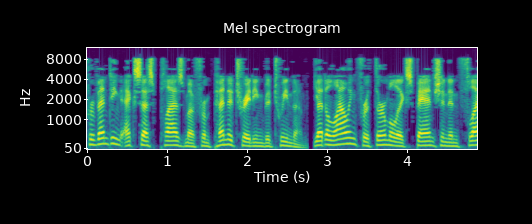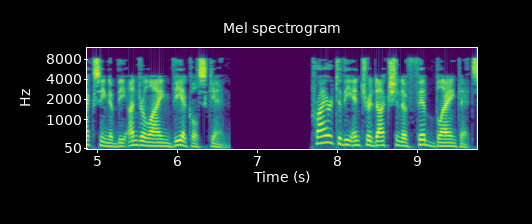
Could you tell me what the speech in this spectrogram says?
preventing excess plasma from penetrating between them, yet allowing for thermal expansion and flexing of the underlying vehicle skin. Prior to the introduction of fib blankets,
